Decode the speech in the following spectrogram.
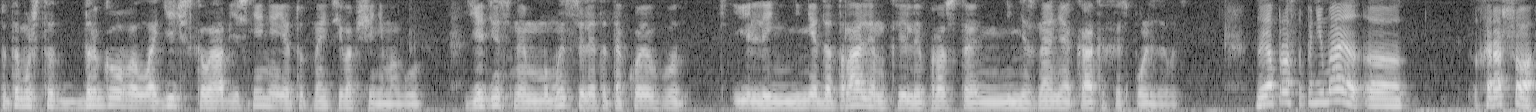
Потому что другого логического объяснения я тут найти вообще не могу. Единственная мысль это такой вот или недотралинг, или просто незнание, как их использовать. Ну, я просто понимаю, э, хорошо,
